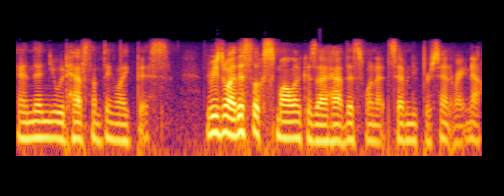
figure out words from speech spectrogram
And then you would have something like this. The reason why this looks smaller because I have this one at 70% right now.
